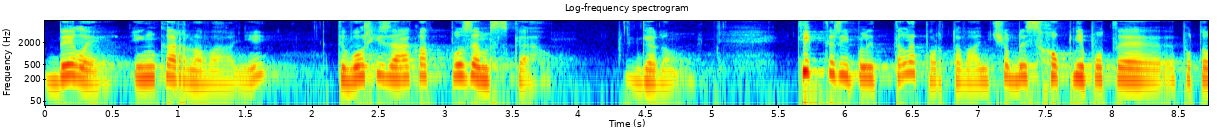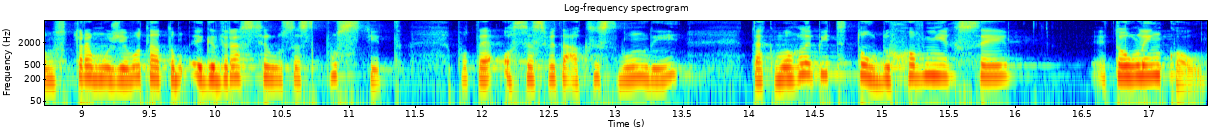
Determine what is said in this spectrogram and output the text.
byli inkarnováni, tvoří základ pozemského genomu. Ti, kteří byli teleportováni, či byli schopni po, té, po tom stromu života, tom Yggdrasilu se spustit, po té ose světa Axis Mundi, tak mohli být tou duchovní jaksi, tou linkou,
